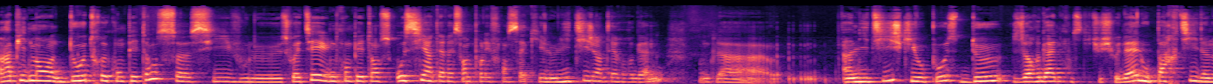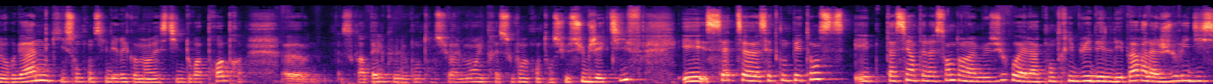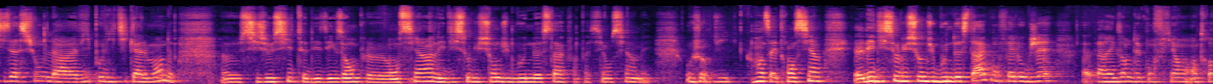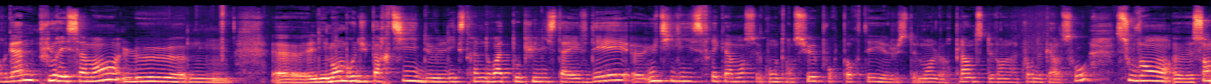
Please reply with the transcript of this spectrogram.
Rapidement, d'autres compétences, si vous le souhaitez. Une compétence aussi intéressante pour les Français qui est le litige interorgane. Donc la, un litige qui oppose deux organes constitutionnels ou parties d'un organe qui sont considérés comme investis de droit propre. Euh, je rappelle que le contentieux allemand est très souvent un contentieux subjectif. Et cette, cette compétence est assez intéressante dans la mesure où elle a contribué dès le départ à la juridicisation de la vie politique allemande. Euh, si je cite des exemples anciens, les dissolutions du Bundestag, enfin pas si anciens, mais aujourd'hui commence à être ancien, les dissolutions du Bundestag ont fait l'objet, euh, par exemple, de conflits entre organes. Plus récemment, le euh, les membres du parti de l'extrême droite populiste AFD euh, utilisent fréquemment ce contentieux pour porter euh, justement leur plainte devant la cour de Karlsruhe, souvent euh, sans,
